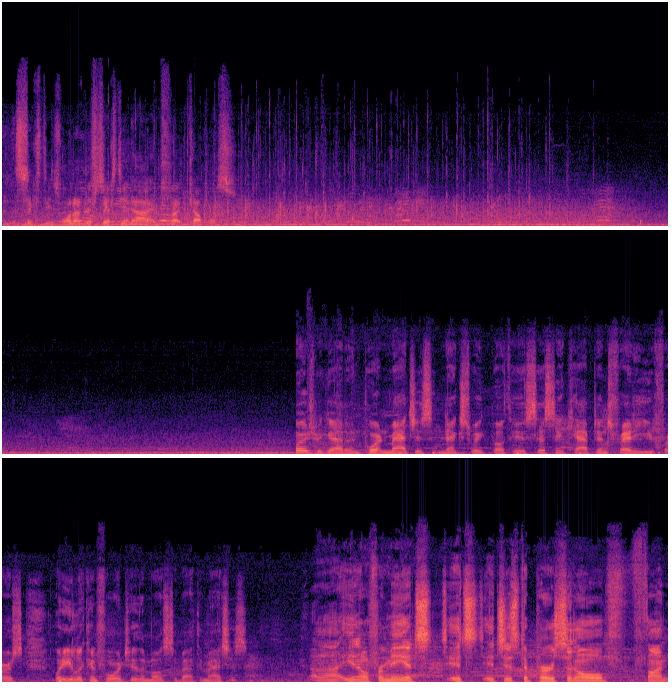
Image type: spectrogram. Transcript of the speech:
in the 60s. One under 69, Fred Couples. George, we got important matches next week. Both the assistant captains. Freddie, you first. What are you looking forward to the most about the matches? Uh, you know, for me, it's it's it's just a personal fun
